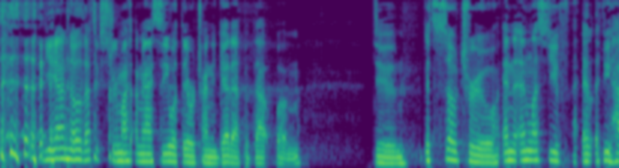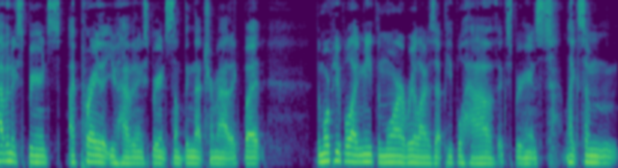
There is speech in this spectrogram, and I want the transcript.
yeah, no, that's extreme. I, I mean, I see what they were trying to get at, but that, um, dude, it's so true. And unless you've, if you haven't experienced, I pray that you haven't experienced something that traumatic, but the more people I meet, the more I realize that people have experienced like some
